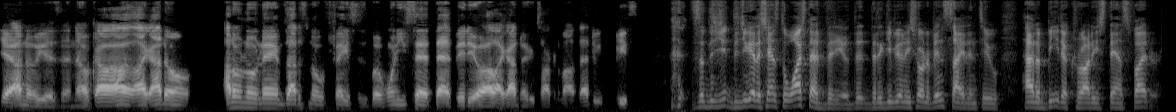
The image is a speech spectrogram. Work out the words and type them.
yeah, I know he is in. Okay, I, like I don't I don't know names, I just know faces. But when you said that video, I like I know you're talking about that dude's beast. so did you did you get a chance to watch that video? Did, did it give you any sort of insight into how to beat a karate stance fighter?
